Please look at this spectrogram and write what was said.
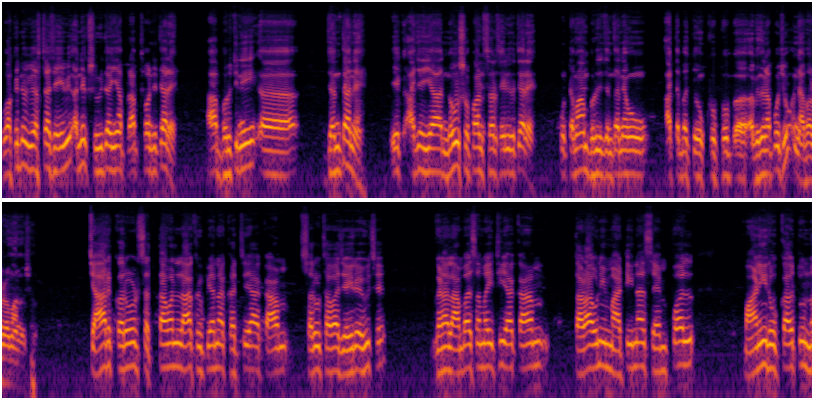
વોકિંગની વ્યવસ્થા છે, એવી અનેક સુવિધા અહીંયા પ્રાપ્ત થવાની ત્યારે આ ભરૂચની જનતાને એક આજે અહીંયા નવું સોપાન સર થઈ રહ્યું ત્યારે હું તમામ ભરૂચની જનતાને હું આ તબક્કે હું ખૂબ ખૂબ અભિનંદન આપું છું અને આભાર માનું છું. ચાર કરોડ સત્તાવન લાખ રૂપિયાના ખર્ચે આ કામ શરૂ થવા જઈ રહ્યું છે. ઘણા લાંબા સમયથી આ કામ તળાવની માટીના સેમ્પલ પાણી રોકાતું ન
